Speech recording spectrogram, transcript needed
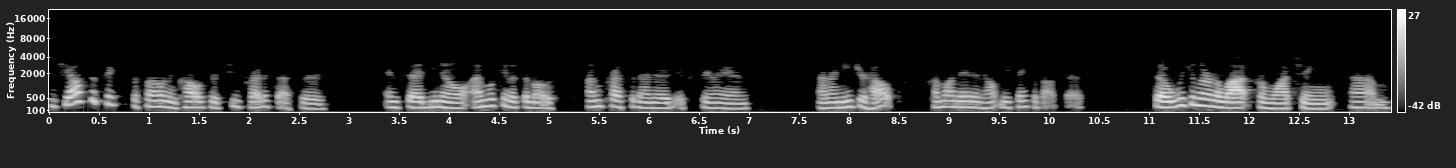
And she also picked up the phone and called her two predecessors and said, You know, I'm looking at the most unprecedented experience and I need your help. Come on in and help me think about this. So we can learn a lot from watching um,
